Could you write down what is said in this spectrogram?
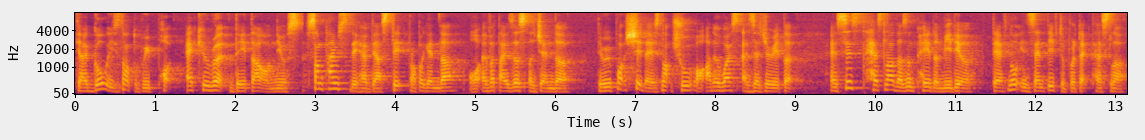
Their goal is not to report accurate data or news. Sometimes they have their state propaganda or advertisers' agenda. They report shit that is not true or otherwise exaggerated. And since Tesla doesn't pay the media, they have no incentive to protect Tesla.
